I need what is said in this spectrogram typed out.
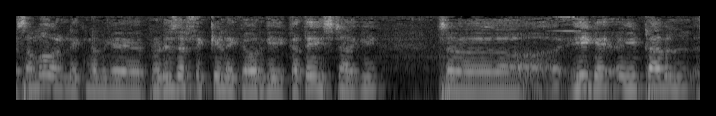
ಸಮ ಲೈಕ್ ನಮಗೆ ಪ್ರೊಡ್ಯೂಸರ್ ಸಿಕ್ಕಿ ಲೈಕ್ ಅವ್ರಿಗೆ ಕತೆ ಇಷ್ಟ ಆಗಿ ಸೊ ಹೀಗೆ ಈ ಟ್ರಾವೆಲ್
